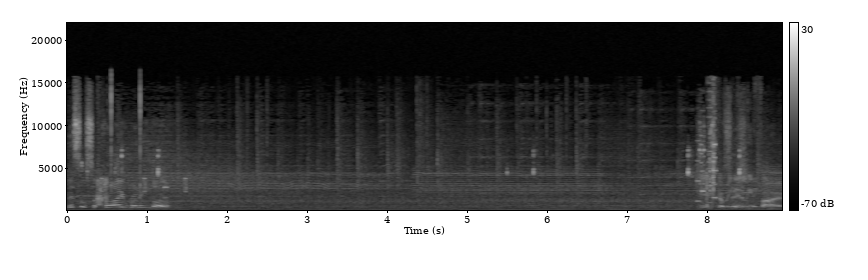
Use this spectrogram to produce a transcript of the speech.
Missile supply running low. Fire.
